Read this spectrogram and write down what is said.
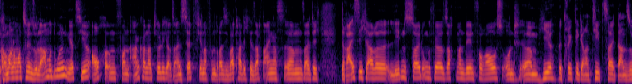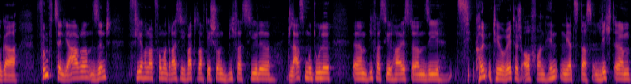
Kommen wir nochmal zu den Solarmodulen. Jetzt hier auch ähm, von Anker natürlich als ein Set, 435 Watt hatte ich gesagt, eingangsseitig. 30 Jahre Lebenszeit ungefähr, sagt man denen voraus. Und ähm, hier beträgt die Garantiezeit dann sogar 15 Jahre, sind 435 Watt, sagte ich schon, Bifazile Glasmodule. Ähm, Bifacil heißt, ähm, sie könnten theoretisch auch von hinten jetzt das Licht ähm,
